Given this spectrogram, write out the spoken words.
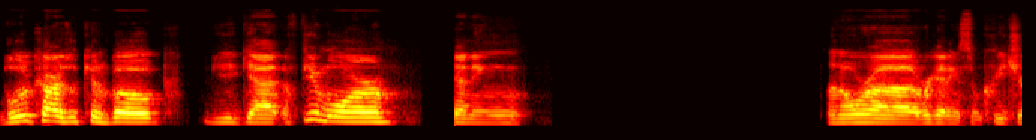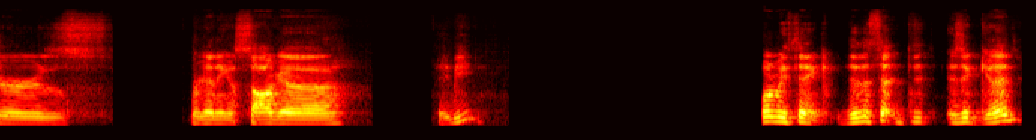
Blue cards with Convoke. You get a few more. Getting an aura. We're getting some creatures. We're getting a saga. Maybe. What do we think? Did this did, is it good?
